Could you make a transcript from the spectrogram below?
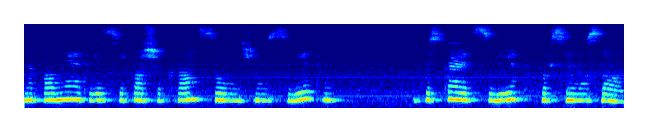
наполняет весь ваш экран солнечным светом и пускает свет по всему залу.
